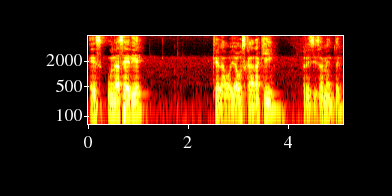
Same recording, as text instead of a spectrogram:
es una serie que la voy a buscar aquí, precisamente.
